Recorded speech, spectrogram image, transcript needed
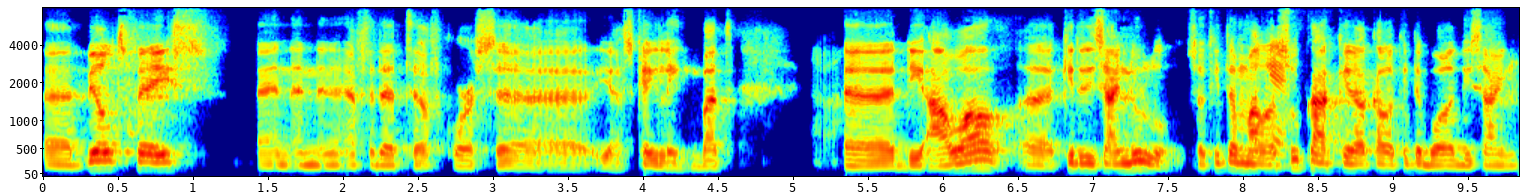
uh, build phase, and and after that of course uh, yeah scaling. But uh, di awal uh, kita desain dulu. So kita malah okay. suka kira kalau kita boleh desain.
